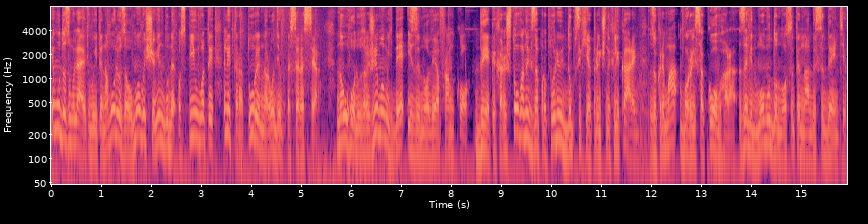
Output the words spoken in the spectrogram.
Йому дозволяють вийти на волю за умови, що він буде оспівувати літератури народів СРСР. На угоду з режимом йде і Зиновія Франко. Деяких арештованих запроторюють до психіатричних лікарень, зокрема Бориса Ковгара, за відмову доносити на дисидентів.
